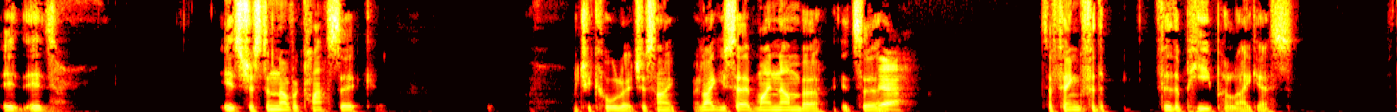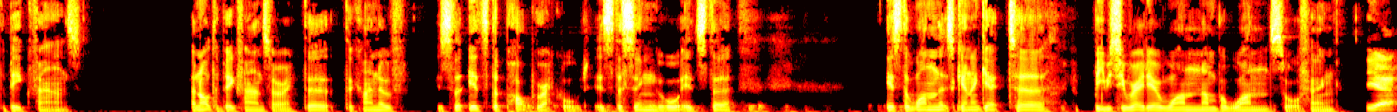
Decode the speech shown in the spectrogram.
it it it's just another classic. What do you call it? Just like like you said, my number. It's a Yeah. it's a thing for the for the people, I guess. The big fans. Uh, not the big fans, sorry. The the kind of it's the it's the pop record. It's the single. It's the it's the one that's gonna get to BBC Radio One number one sort of thing. Yeah.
